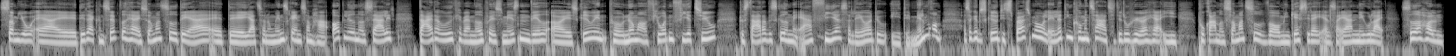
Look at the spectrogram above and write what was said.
som jo er øh, det der konceptet her i sommertid, det er, at øh, jeg tager nogle mennesker ind, som har oplevet noget særligt. Dig derude kan være med på sms'en ved at øh, skrive ind på nummeret 1424. Du starter beskeden med R4, så laver du et øh, mellemrum, og så kan du skrive dit spørgsmål eller din kommentar til det, du hører her i programmet Sommertid, hvor min gæst i dag altså er Nikolaj Sederholm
